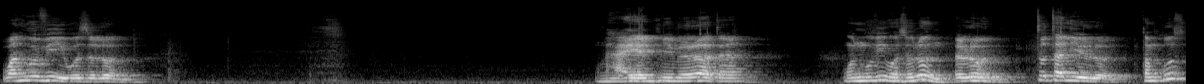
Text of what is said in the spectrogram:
One movie he was alone. I movie, helped him a lot, huh? one movie was alone. Alone. Totally alone. Tom Cruise?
